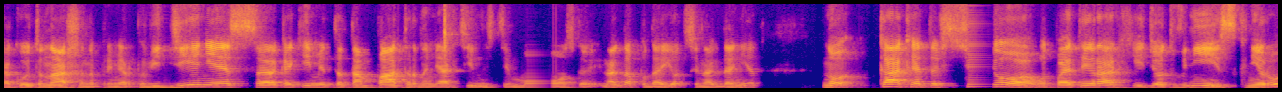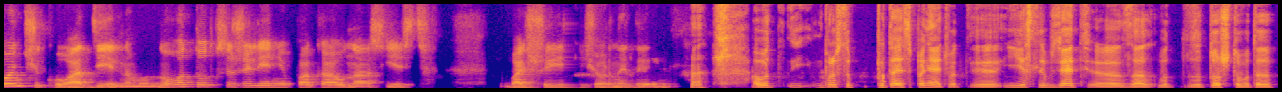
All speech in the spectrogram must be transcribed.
какое-то наше, например, поведение с э, какими-то там паттернами активности мозга. Иногда подается, иногда нет. Но как это все вот по этой иерархии идет вниз к нейрончику отдельному, ну вот тут, к сожалению, пока у нас есть большие черные дыры. А вот просто пытаясь понять, вот э, если взять э, за, вот, за то, что вот этот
